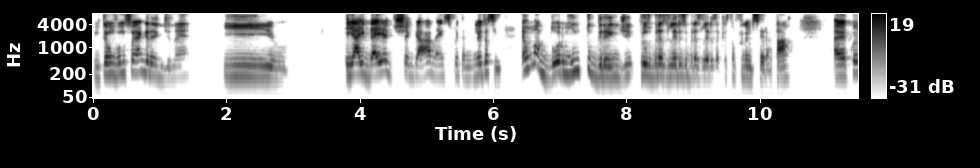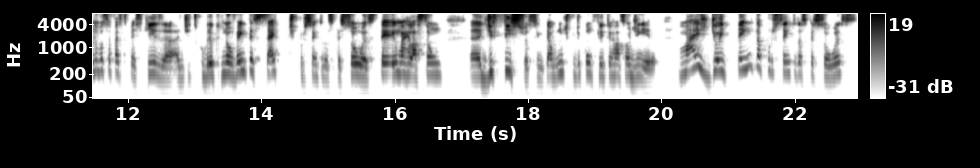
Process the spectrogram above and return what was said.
Então, vamos sonhar grande, né? E, e a ideia de chegar né, em 50 milhões, assim, é uma dor muito grande para os brasileiros e brasileiras a questão financeira, tá? É, quando você faz pesquisa, a gente descobriu que 97% das pessoas têm uma relação é, difícil, assim, tem algum tipo de conflito em relação ao dinheiro. Mais de 80% das pessoas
